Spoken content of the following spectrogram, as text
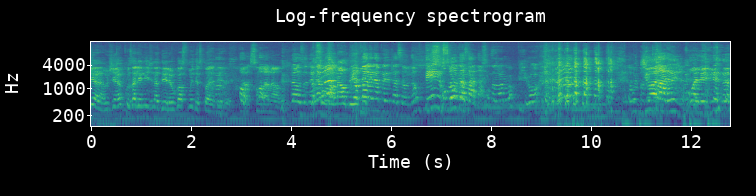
Jean, o Jean, o com os alienígenas dele. Eu gosto muito da história dele. Ó, Da sonda anal. Não, já da anal falei, eu dele. falei na apresentação, não tem o som das anais. Som da Lara é uma piroca. É o tio laranja. O alienígena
